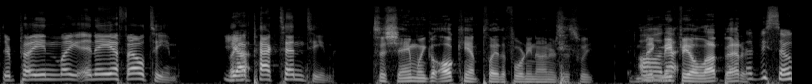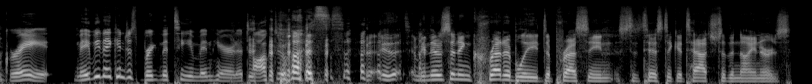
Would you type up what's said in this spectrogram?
they're playing like an AFL team. Like Yeah. a Pac-10 team. It's a shame we go, all can't play the 49ers this week. It'd make Oh, me feel a lot better. That'd be so great. Maybe they can just bring the team in here to talk to us. I mean, there's an incredibly depressing statistic attached to the Niners.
